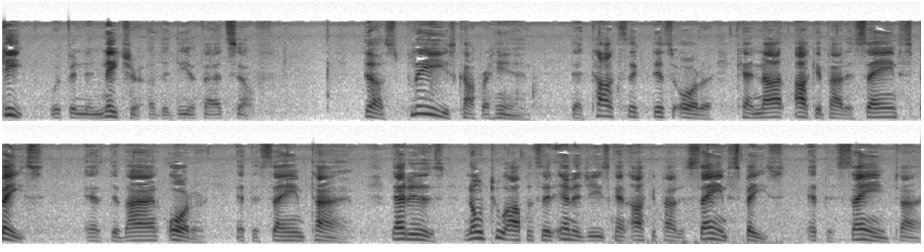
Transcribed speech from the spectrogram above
deep within the nature of the deified self. Thus, please comprehend that toxic disorder cannot occupy the same space as divine order at the same time. That is, no two opposite energies can occupy the same space at the same time.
